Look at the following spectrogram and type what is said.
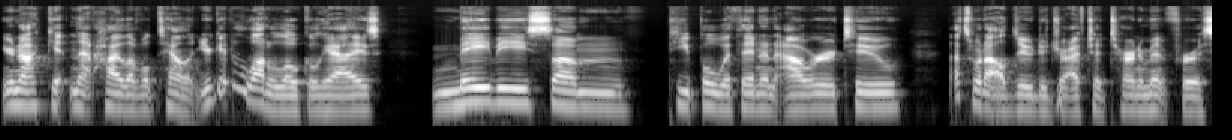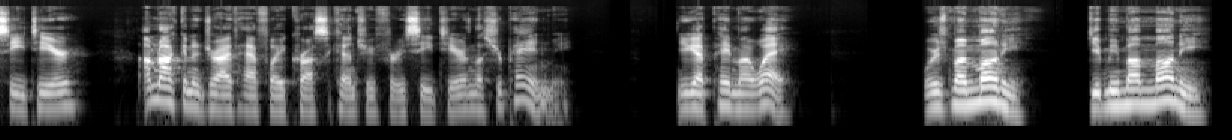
you're not getting that high level talent. You're getting a lot of local guys, maybe some people within an hour or two. That's what I'll do to drive to a tournament for a C tier. I'm not going to drive halfway across the country for a C tier unless you're paying me. You got to pay my way. Where's my money? Give me my money.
